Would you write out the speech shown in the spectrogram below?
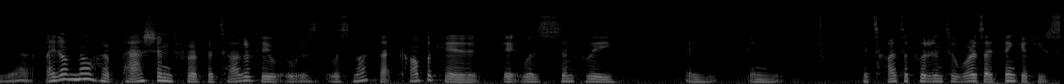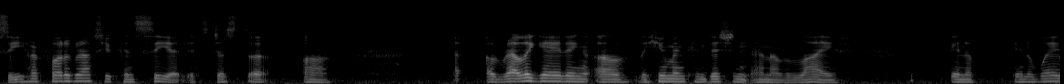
yeah, I don't know. Her passion for photography was was not that complicated. It was simply a a. It's hard to put it into words. I think if you see her photographs, you can see it. It's just a a, a- relegating of the human condition and of life in a in a way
